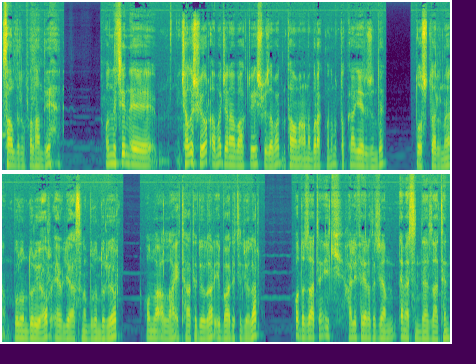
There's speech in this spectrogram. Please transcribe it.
saldırın falan diye. Onun için e, çalışıyor ama Cenab-ı Hak diyor hiçbir zaman tamamen ona bırakmadı. Mutlaka yeryüzünde dostlarını bulunduruyor, evliyasını bulunduruyor. Onlar Allah'a itaat ediyorlar, ibadet ediyorlar. O da zaten ilk halife yaratacağım demesinde zaten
